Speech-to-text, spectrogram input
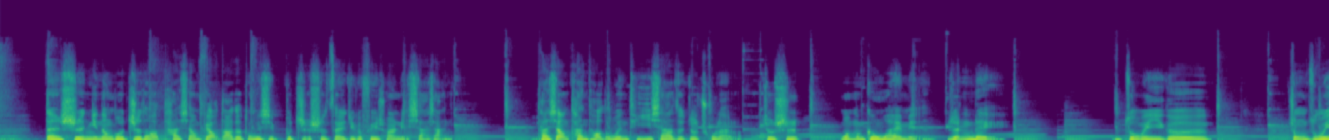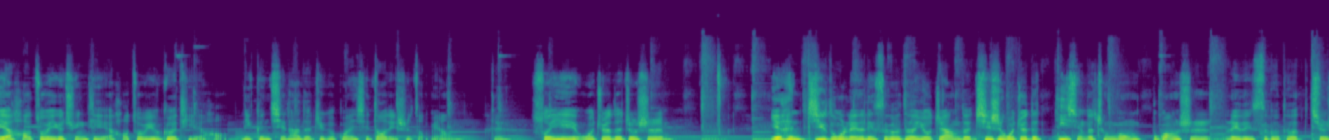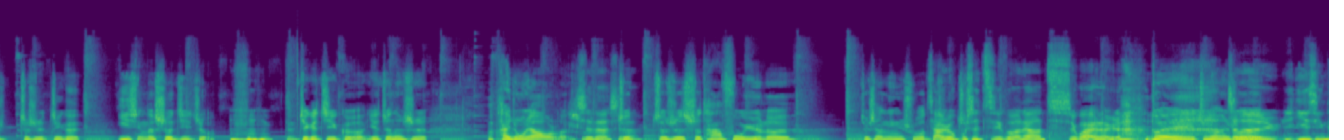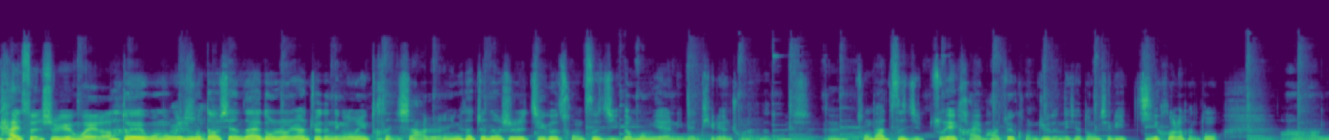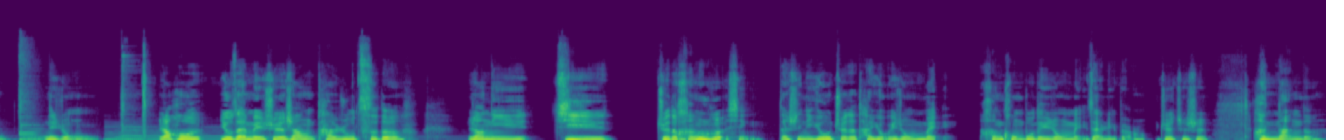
但是你能够知道他想表达的东西不只是在这个飞船里吓吓你，他想探讨的问题一下子就出来了，就是我们跟外面人类作为一个种族也好，作为一个群体也好，作为一个个体也好，你跟其他的这个关系到底是怎么样的？对，所以我觉得就是也很嫉妒雷德利·斯科特有这样的。其实我觉得《异形》的成功不光是雷德利·斯科特，其实就是这个《异形》的设计者，对这个基格也真的是太重要了。是的，是就的。就是是他赋予了，就像您说的，假如不是及格那样奇怪的人，对，就像你说的异形太损失韵味了。对我们为什么到现在都仍然觉得那个东西很吓人？因为它真的是吉格从自己的梦魇里面提炼出来的东西。对，从他自己最害怕、最恐惧的那些东西里集合了很多啊那种，然后又在美学上，他如此的让你既觉得很恶心，但是你又觉得它有一种美，很恐怖的一种美在里边儿。我觉得这是很难的。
